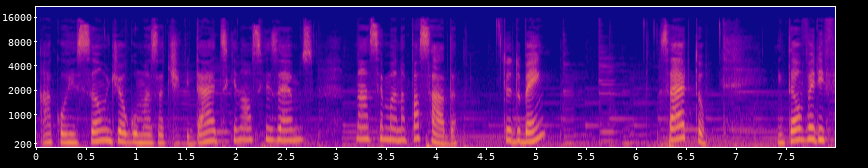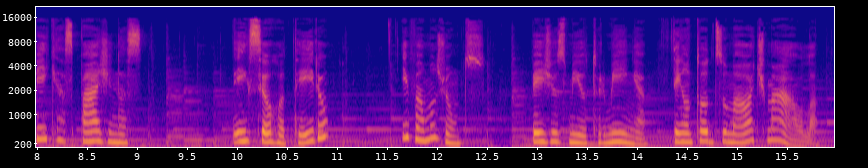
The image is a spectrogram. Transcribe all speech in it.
a correção de algumas atividades que nós fizemos na semana passada. Tudo bem? Certo? Então verifique as páginas em seu roteiro e vamos juntos. Beijos mil, turminha. Tenham todos uma ótima aula.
